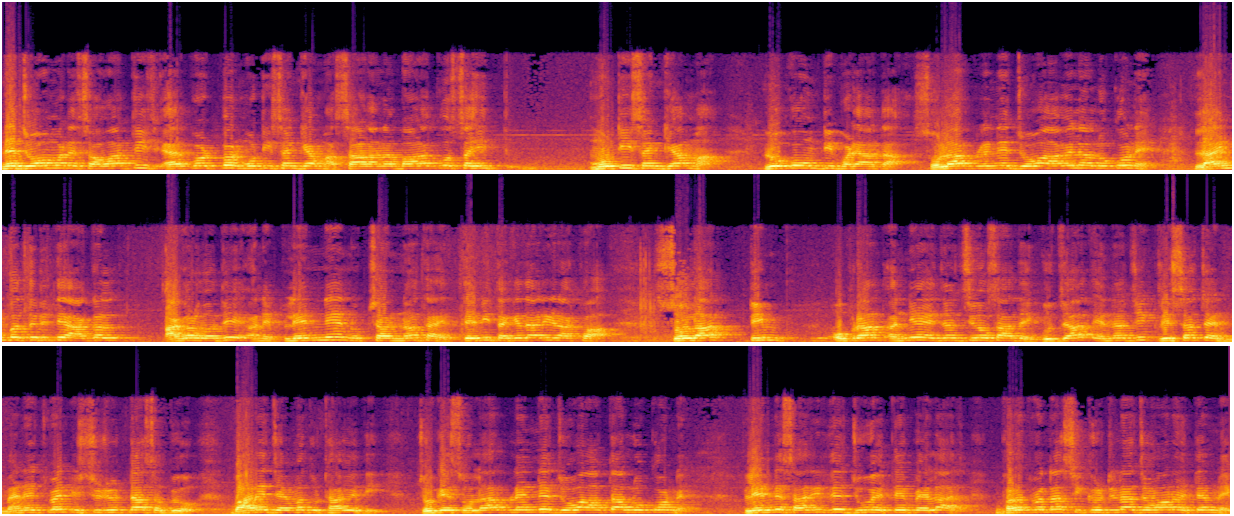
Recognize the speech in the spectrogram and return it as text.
ને જોવા માટે સવારથી જ એરપોર્ટ પર મોટી સંખ્યામાં શાળાના બાળકો સહિત મોટી સંખ્યામાં લોકો ઉમટી પડ્યા હતા. સોલાર પ્લેનને જોવા આવેલા લોકોને લાઇનબદ્ધ રીતે આગળ આગળ વધે અને પ્લેનને નુકસાન ન થાય તેની તકેદારી રાખવા સોલાર ટીમ ઉપરાંત અન્ય એજન્સીઓ સાથે Gujarat energy research and management ઇન્સ્ટિટ્યૂટના સભ્યો ભારે જહેમત ઉઠાવી હતી. જોકે સોલાર પ્લેનને જોવા આવતા લોકોને પ્લેનને સારી રીતે જુએ તે પહેલા જ ફરજ પરના સિક્યુરિટીના જવાનોએ તેમને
